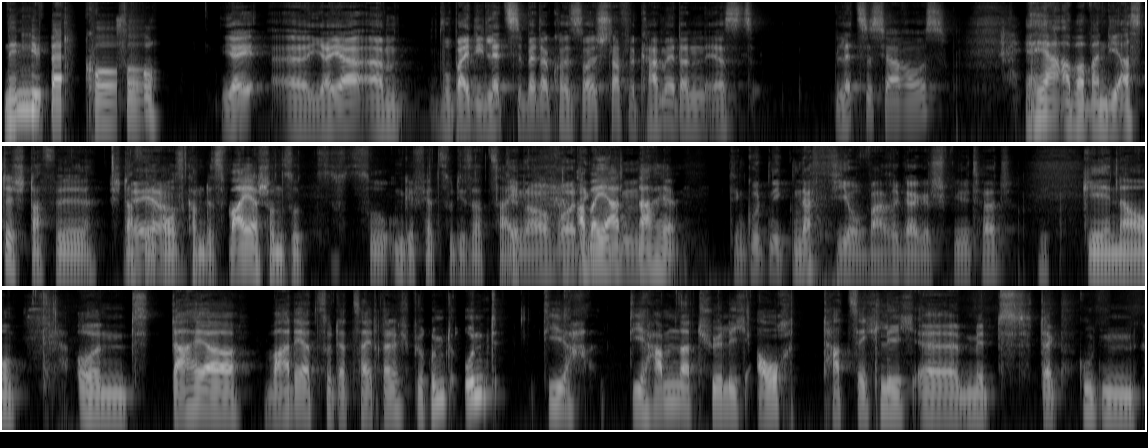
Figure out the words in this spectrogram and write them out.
Nee, nee, Better Call Saul. Ja, äh, ja, ja, ähm, wobei die letzte Better Call Saul Staffel kam ja dann erst letztes Jahr raus. Ja, ja, aber wann die erste Staffel, Staffel ja, ja. rauskam, das war ja schon so, so ungefähr zu dieser Zeit. Genau, wo er aber ja, daher den guten Ignacio Varga gespielt hat. Genau. Und daher war der zu der Zeit relativ berühmt. Und die, die haben natürlich auch tatsächlich äh, mit der guten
